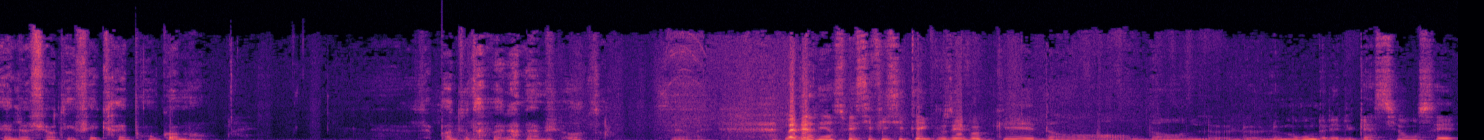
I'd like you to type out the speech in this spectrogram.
et le scientifique répond comment. C'est pas tout à fait la même chose. C'est vrai. La dernière spécificité que vous évoquez dans, dans le, monde de l'éducation, c'est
